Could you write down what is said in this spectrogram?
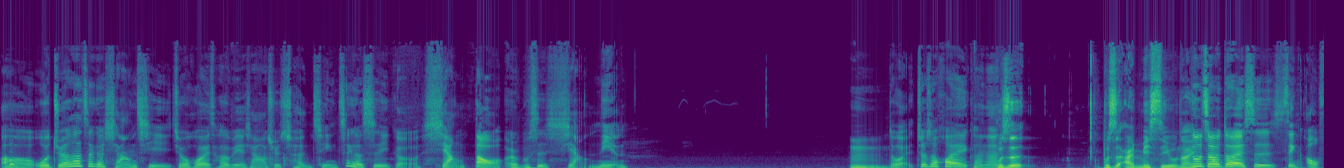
呃，我觉得这个想起就会特别想要去澄清，这个是一个想到，而不是想念。嗯，对，就是会可能不是不是 I miss you 那一种，对对对，是 think of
